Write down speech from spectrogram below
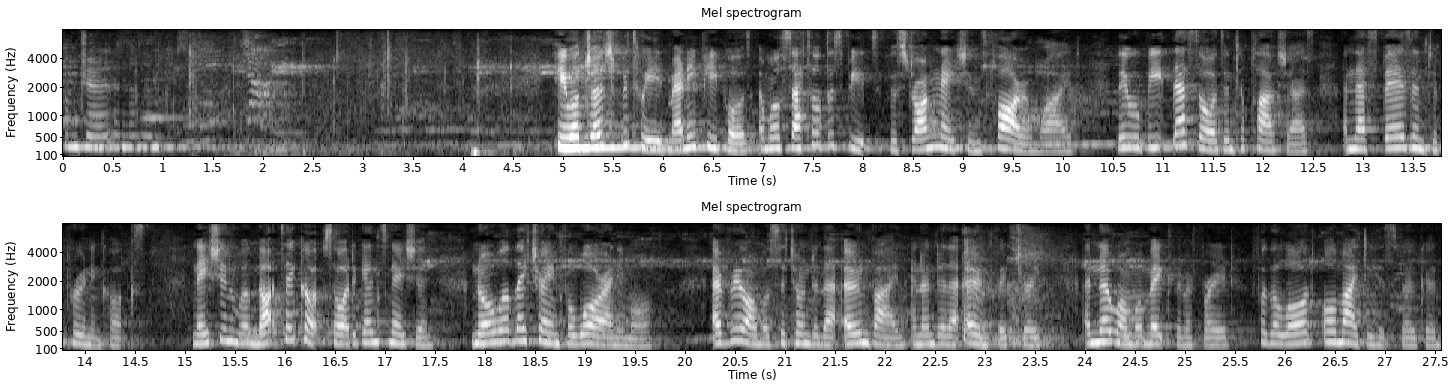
from Jerusalem. He will judge between many peoples and will settle disputes for strong nations far and wide. They will beat their swords into plowshares and their spears into pruning hooks. Nation will not take up sword against nation, nor will they train for war any more. Everyone will sit under their own vine and under their own fig tree, and no one will make them afraid, for the Lord Almighty has spoken.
